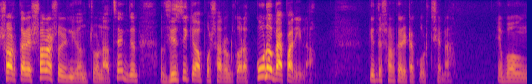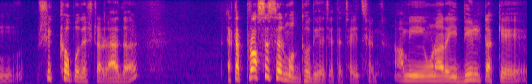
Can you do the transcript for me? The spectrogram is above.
সরকারের সরাসরি নিয়ন্ত্রণ আছে, একজন ভিসিকে অপসারণ করা কোনো ব্যাপারই না। কিন্তু সরকার এটা করছে না। এবং শিক্ষা উপদেষ্টা র্যাদার একটা প্রসেসের মধ্য দিয়ে যেতে চাইছেন। আমি ওনার এই ডিলটাকে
